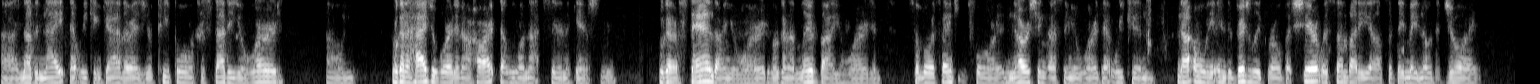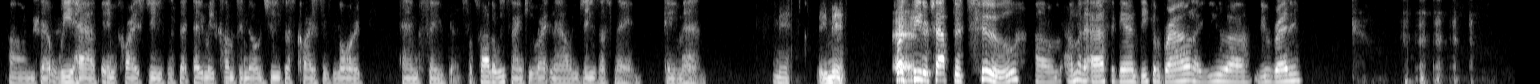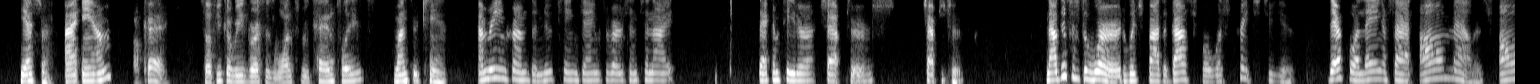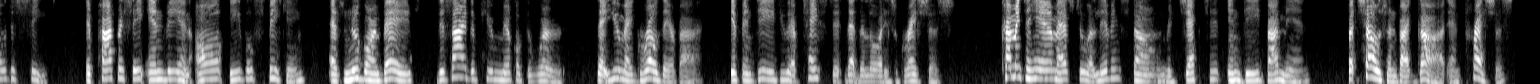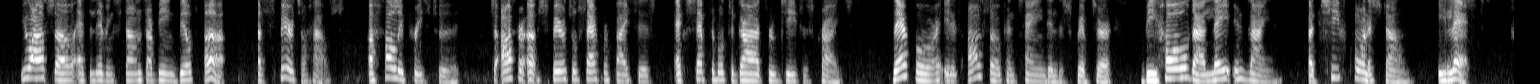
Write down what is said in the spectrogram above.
uh, another night that we can gather as your people to study your word. Um, we're going to hide your word in our heart that we will not sin against you. We're going to stand on your word. We're going to live by your word. And so, Lord, thank you for nourishing us in your word that we can not only individually grow, but share it with somebody else that they may know the joy um, that we have in Christ Jesus, that they may come to know Jesus Christ as Lord and Savior. So, Father, we thank you right now in Jesus' name. Amen. Amen. Amen. First Peter chapter two. Um, I'm going to ask again, Deacon Brown, are you uh, you ready? yes, sir. I am. Okay. So if you could read verses one through ten, please. One through ten. I'm reading from the New King James Version tonight. Second Peter chapters chapter 2. Now this is the word which by the gospel was preached to you. Therefore, laying aside all malice, all deceit, hypocrisy, envy, and all evil speaking, as newborn babes, desire the pure milk of the word, that you may grow thereby, if indeed you have tasted that the Lord is gracious coming to him as to a living stone, rejected indeed by men, but chosen by God and precious. You also, as the living stones, are being built up a spiritual house, a holy priesthood, to offer up spiritual sacrifices acceptable to God through Jesus Christ. Therefore, it is also contained in the scripture Behold, I lay in Zion a chief cornerstone, elect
